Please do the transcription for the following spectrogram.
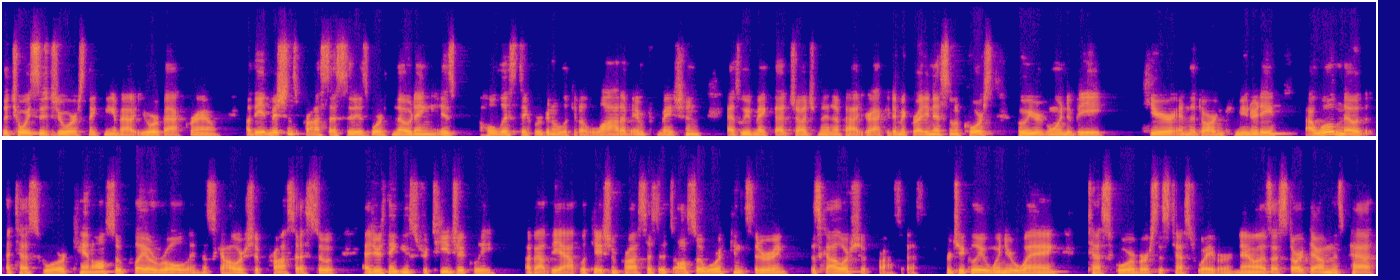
the choice is yours, thinking about your background. Uh, the admissions process, it is worth noting, is holistic. We're going to look at a lot of information as we make that judgment about your academic readiness and, of course, who you're going to be here in the Darden community. I will note a test score can also play a role in the scholarship process. So as you're thinking strategically about the application process, it's also worth considering the scholarship process, particularly when you're weighing test score versus test waiver. Now, as I start down this path,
